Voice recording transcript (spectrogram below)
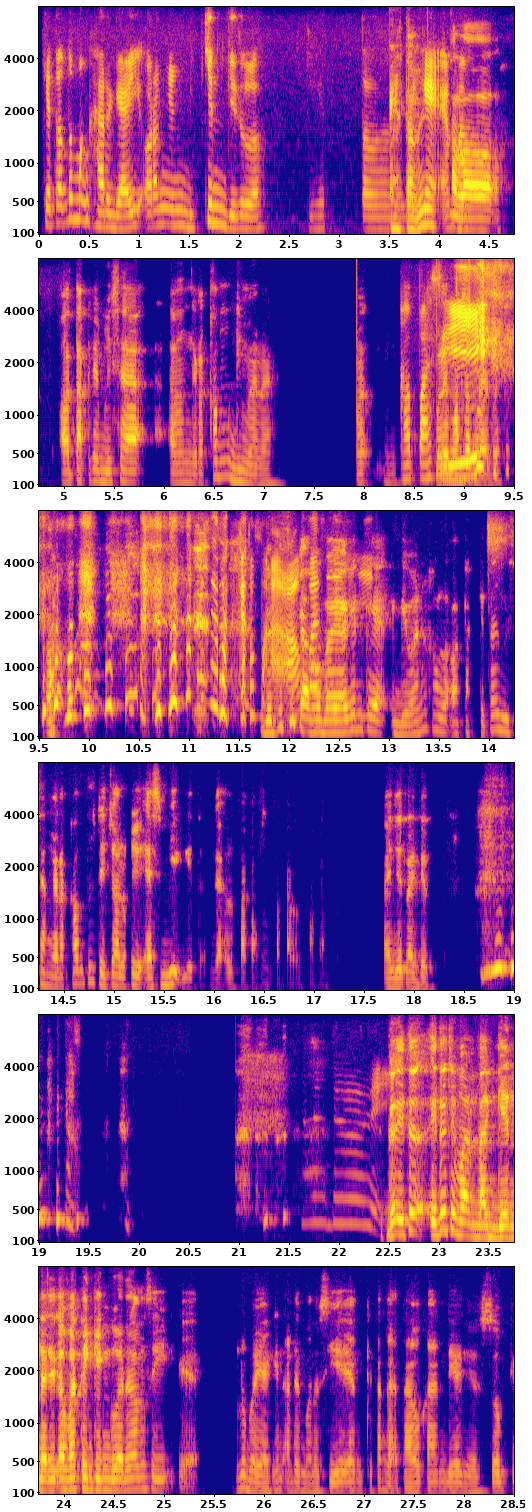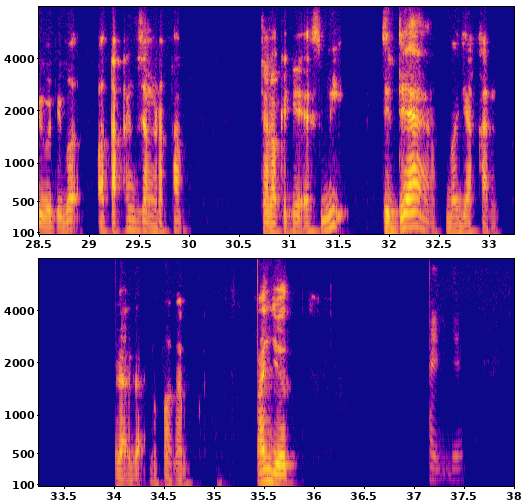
kita tuh menghargai orang yang bikin gitu loh gitu Eh Jadi tapi kayak emang kalau otaknya bisa eh, ngerekam gimana? apa Boleh sih Gue tuh suka ngebayangin kayak gimana kalau otak kita bisa ngerekam terus dicolok USB gitu. Nggak lupakan, lupakan, lupakan. Lanjut, lanjut. Aduh, Gak itu itu cuma bagian dari overthinking gue doang sih. Kayak lu bayangin ada manusia yang kita nggak tahu kan dia nyusup tiba-tiba otaknya bisa ngerekam. Colokin USB, jedar, bajakan. Enggak, enggak, lupakan. Lanjut. Lanjut.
